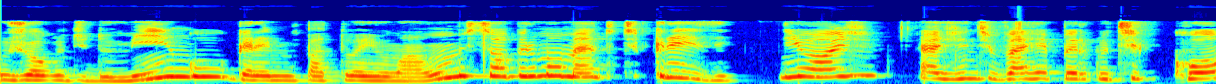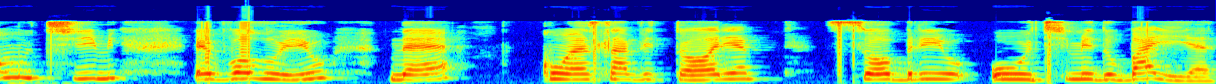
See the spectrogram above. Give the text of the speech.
o jogo de domingo, o Grêmio empatou em 1 a 1 e sobre o momento de crise. E hoje a gente vai repercutir como o time evoluiu, né, com essa vitória sobre o time do Bahia.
